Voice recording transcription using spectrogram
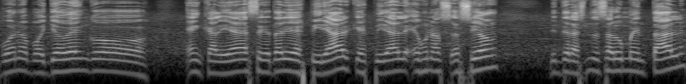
Bueno, pues yo vengo en calidad de secretario de Espiral, que Espiral es una asociación de integración de salud mental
